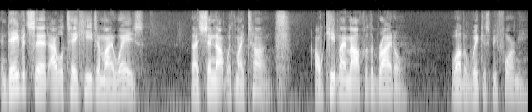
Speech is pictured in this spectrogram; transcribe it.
And David said, I will take heed to my ways, that I sin not with my tongue. I will keep my mouth with a bridle while the wicked is before me.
